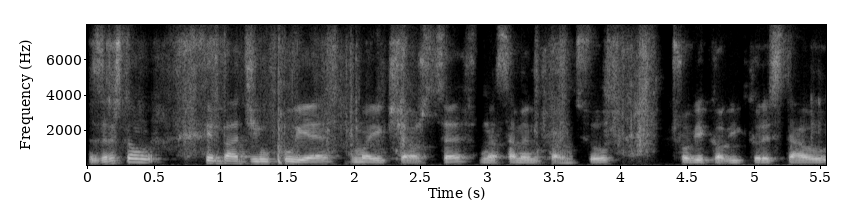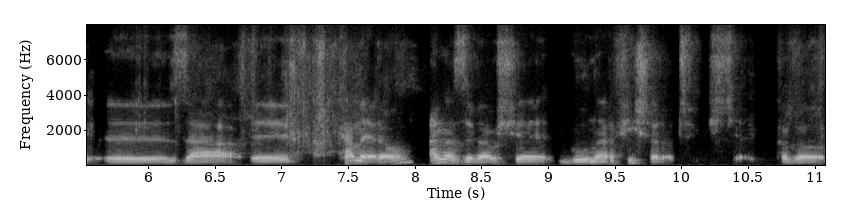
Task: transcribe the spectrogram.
Zresztą chyba dziękuję w mojej książce na samym końcu człowiekowi, który stał y, za y, kamerą, a nazywał się Gunnar Fischer oczywiście, kogo,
